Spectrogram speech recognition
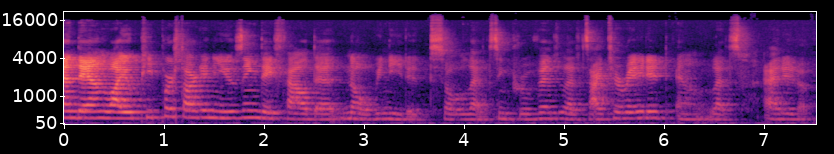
and then while people started using they felt that no we need it so let's improve it let's iterate it and let's add it up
